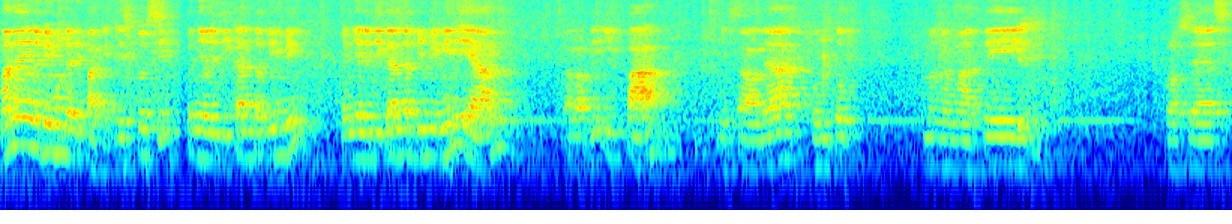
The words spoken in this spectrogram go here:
Mana yang lebih mudah dipakai? Diskusi, penyelidikan terbimbing. Penyelidikan terbimbing ini yang kalau di IPA misalnya untuk mengamati proses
